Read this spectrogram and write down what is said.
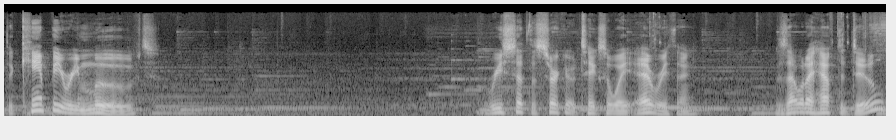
They can't be removed. Reset the circuit takes away everything. Is that what I have to do?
